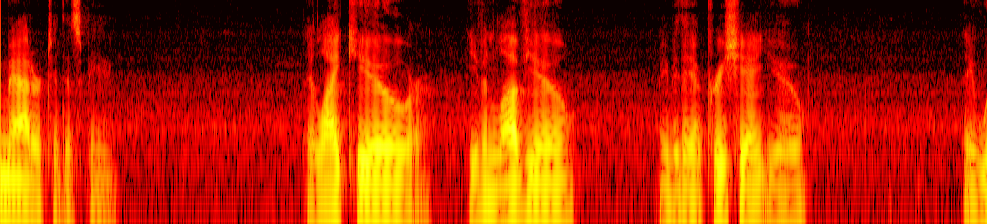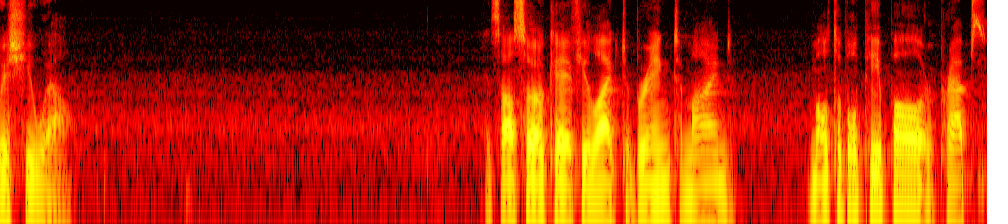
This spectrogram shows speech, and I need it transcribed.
matter to this being. They like you or even love you. Maybe they appreciate you. They wish you well. It's also okay if you like to bring to mind multiple people or perhaps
